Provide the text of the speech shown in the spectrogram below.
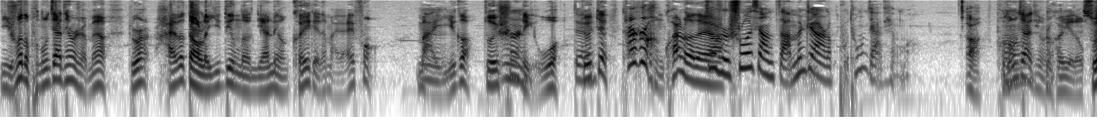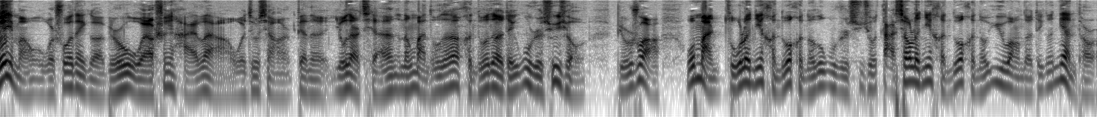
你说的普通家庭是什么呀？比如说孩子到了一定的年龄，可以给他买 iPhone，买一个作为生日礼物，对对这他是很快乐的呀。就是说像咱们这样的普通家庭嘛，啊，普通家庭是可以的。所以嘛，我说那个，比如我要生一孩子啊，我就想变得有点钱，能满足他很多的这个物质需求。比如说啊，我满足了你很多很多的物质需求，打消了你很多很多欲望的这个念头，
